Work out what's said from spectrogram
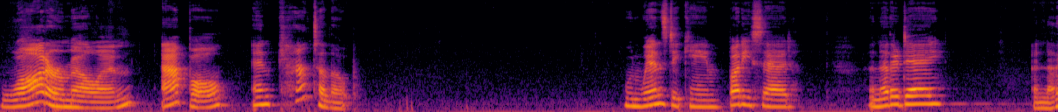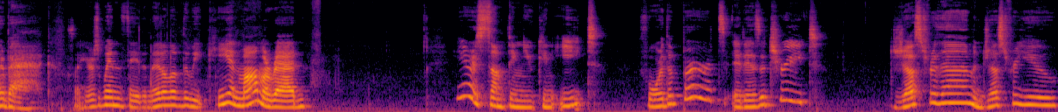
watermelon, apple, and cantaloupe. When Wednesday came, Buddy said, Another day, another bag. So here's Wednesday, the middle of the week. He and Mama read, Here is something you can eat for the birds. It is a treat. Just for them and just for you.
